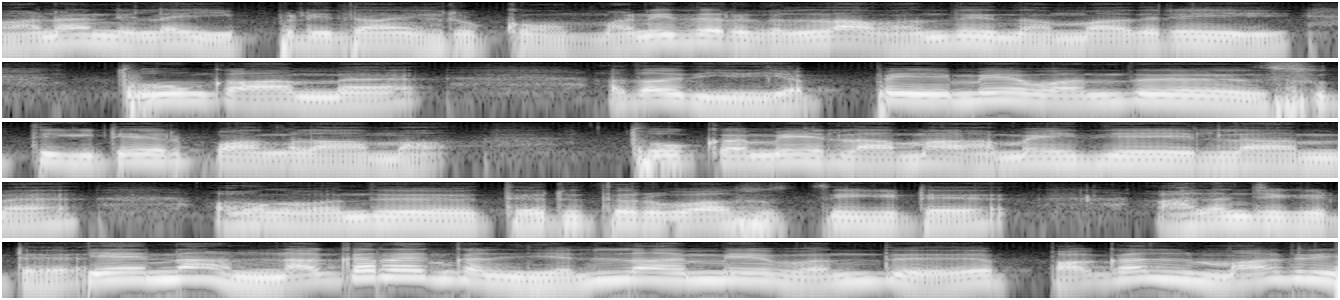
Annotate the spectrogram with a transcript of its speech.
மனநிலை இப்படி தான் இருக்கும். மனிதர்கள்லாம் வந்து இந்த மாதிரி தூங்காமல் அதாவது எப்பயுமே வந்து சுற்றிக்கிட்டே இருப்பாங்களாமா. தூக்கமே இல்லாமல் அமைதியே இல்லாமல் அவங்க வந்து தெரு தெருவாக சுற்றிக்கிட்டு அலைஞ்சிக்கிட்டு. ஏன்னா நகரங்கள் எல்லாமே வந்து பகல் மாதிரி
